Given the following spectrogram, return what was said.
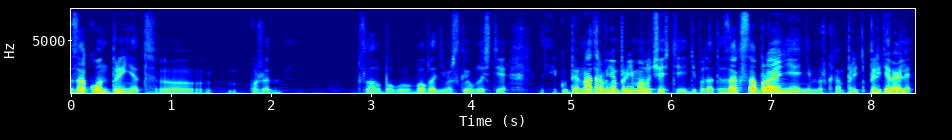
Закон принят э, уже слава богу, во Владимирской области. И губернатор в нем принимал участие, и депутаты ЗАГС собрания, немножко там притирали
